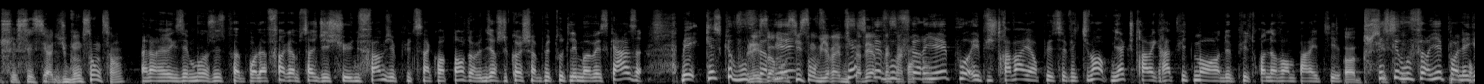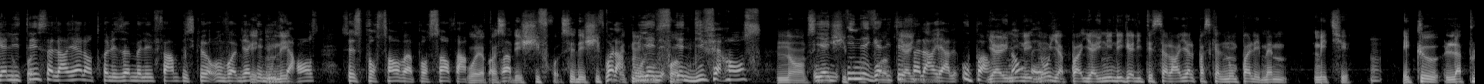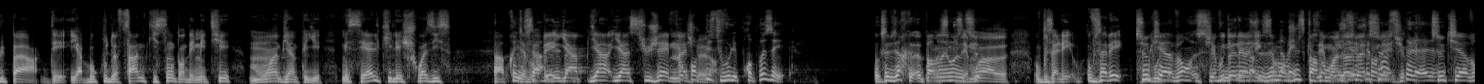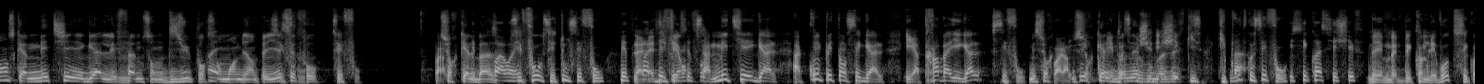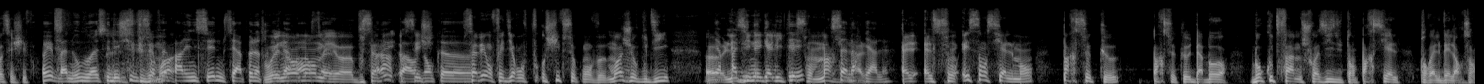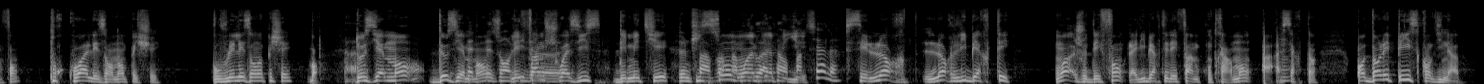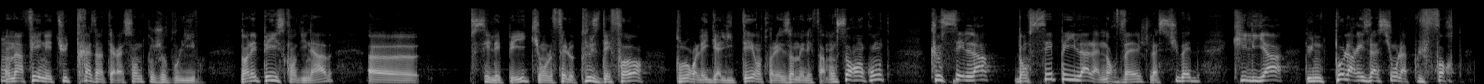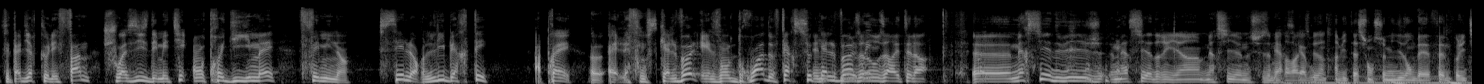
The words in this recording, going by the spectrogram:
C'est- du bon sens. Hein. Alors Éric Zemmour, juste pour la fin, comme ça, je dis je suis une femme, j'ai plus de 50 ans, je veux dire, je coche un peu toutes les mauvaises cases. Mais qu'est-ce que vous Les feriez hommes aussi sont virés, vous Qu'est-ce savez, après vous 50 ans. feriez pour et puis je travaille en plus effectivement, bien que je travaille gratuitement hein, depuis le 3 novembre paraît-il. Ah, Qu'est-ce que vous feriez pour l'égalité salariale entre les hommes et les femmes puisqu'on voit bien qu'il y a une est- différence, 16%, 20%, enfin. Ouais, après, c'est des chiffres, c'est des chiffres Voilà, mais complètement il y, a une, il y a une différence. Non, Il y a des une inégalité une- salariale, ou pas Il y a une, Non, mais- il y a pas. Il y a une inégalité salariale parce qu'elles n'ont pas les mêmes métiers Mm. et que la plupart des, il y a beaucoup de femmes qui sont dans des métiers moins bien payés, mais c'est elles qui les choisissent. Enfin, après, Vous savez, il y a, il y a- un sujet majeur. puisse vous les proposer. Donc ça veut dire que, pardonnez-moi, monsieur, Excusez-moi, euh, vous allez, vous savez, Ceux vous- qui avancent, je vais vous donner un exemple. Excusez-moi, non, attendez, je- Ceux qui avancent qu'à métier égal, les femmes sont 18% Ouais. moins bien payées, c'est faux. C'est faux. Sur quelle base ouais. C'est faux, c'est tout, c'est faux. Mais La, différence, c'est faux à métier égal, à compétence égale et à travail égal, c'est faux. Mais sur- Voilà. sur quelles Et parce que j'ai vous des chiffres qui, qui prouvent Bah, que c'est faux. Et c'est quoi ces chiffres Mais, mais- mais comme les vôtres, c'est quoi ces chiffres Oui, bah nous, bah, c'est des Euh, chiffres qui sont excusez-moi. faits par l'INSEE, nous c'est un peu notre Oui, non, non, mais euh, vous savez, voilà, donc, chi- euh, vous savez, on fait dire aux, aux chiffres ce qu'on veut. Moi, je vous dis, euh, les inégalités sont marginales. Elles, elles sont essentiellement parce que, parce que d'abord, beaucoup de femmes choisissent du temps partiel pour élever leurs enfants. Pourquoi les en empêcher? Vous voulez les en empêcher? Bon. Deuxièmement, deuxièmement, ont les femmes de- choisissent des métiers de qui sont moins bien payés. C'est leur, leur liberté. Moi, je défends la liberté des femmes, contrairement à, Mmh. certains. Dans les pays scandinaves, on a fait une étude très intéressante que je vous livre. Dans les pays scandinaves, euh, c'est les pays qui ont le fait le plus d'efforts pour l'égalité entre les hommes et les femmes. On se rend compte que c'est là dans ces pays-là, la Norvège, la Suède, qu'il y a une polarisation la plus forte, c'est-à-dire que les femmes choisissent des métiers entre guillemets féminins. C'est leur liberté. Après, euh, elles font ce qu'elles veulent et elles ont le droit de faire ce qu'elles veulent. Nous allons Oui. nous arrêter là. Euh, merci Edwige, merci Adrien, merci euh, Monsieur Merci à Zamardarax vous. de notre invitation ce midi dans BFM Politique.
